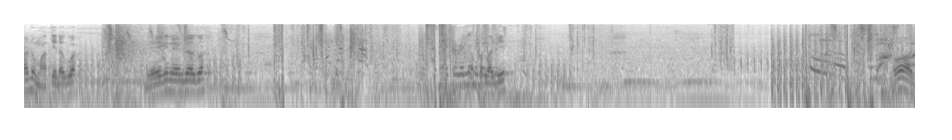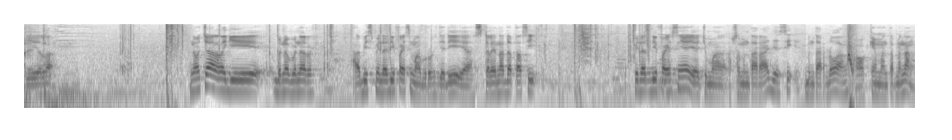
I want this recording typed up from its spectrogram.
Aduh, mati dah gua. Dingin ya udah gua. Dapat lagi. Wah, gila. Nocha lagi bener-bener habis pindah device mah bro. Jadi ya sekalian adaptasi. Pindah device-nya ya cuma sementara aja sih, bentar doang. Oke, mantap menang.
